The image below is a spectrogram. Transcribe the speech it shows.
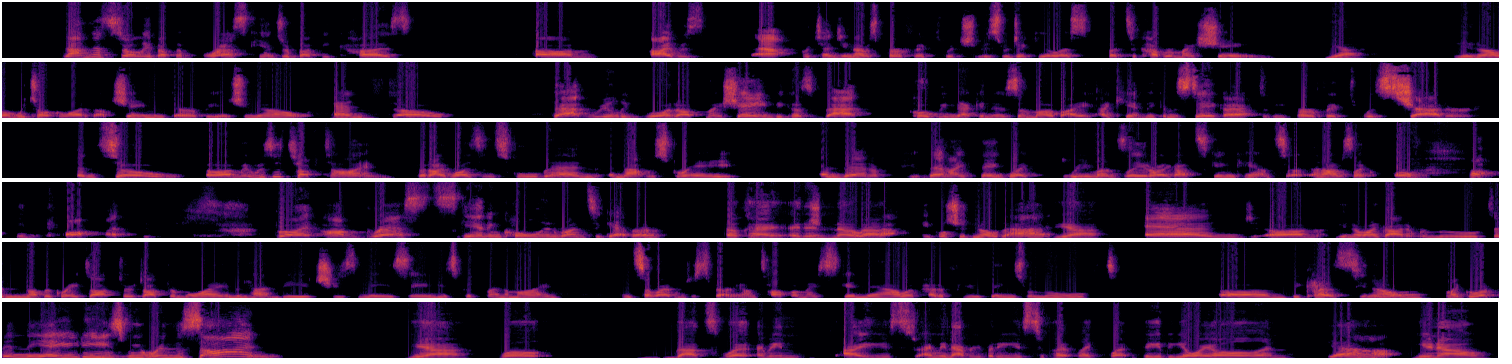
not necessarily about the breast cancer, but because um, I was pretending I was perfect, which is ridiculous, but to cover my shame, yeah you know, and we talk a lot about shame in therapy, as you know. And so that really brought up my shame because that coping mechanism of I, I can't make a mistake, I have to be perfect was shattered. And so um, it was a tough time, but I was in school then, and that was great. And then, a few, then I think like three months later, I got skin cancer, and I was like, "Oh my god!" But um, breast, skin, and colon run together. okay i didn't know that People should know that. yeah And, um, you know, I got it removed. And another great doctor, Dr. Moy in Manhattan Beach, he's amazing. He's a good friend of mine. And so I'm just very on top of my skin now. I've had a few things removed um, because, you know, I grew up in the 80s. We were in the sun. Yeah. Well, that's what I mean. I used to, I mean, everybody used to put like what baby oil and, Yeah. you know,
